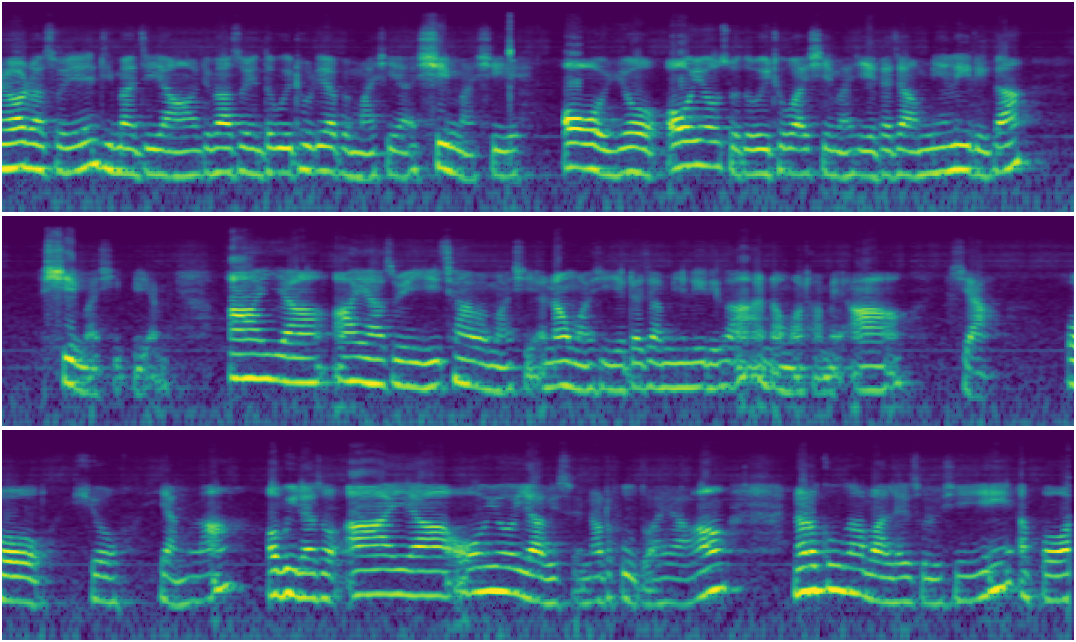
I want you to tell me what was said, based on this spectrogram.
အဲ့တော့ဒါဆိုရင်ဒီမှာကြည့်အောင်ဒီမှာဆိုရင်သဝေထိုးလေးကဘယ်မှာရှိရရှေ့မှာရှိတယ်။အော်ရောအော်ရောဆိုသဝေထိုးကရှေ့မှာရှိတယ်ဒါကြောင့်မြင်းလေးတွေကအရှေ့မှာရှိပြရမယ်။အာယာအာယာဆိုရင်ရေးချပါမှာရှိအနောက်မှာရှိရဒါကြောင့်မြင်းလေးတွေကအနောက်မှာထားမယ်။အာယာအော်ရောရမလား။ဟုတ်ပြီလားဆိုအာယာအော်ရောရပြီဆိုရင်နောက်တစ်ခုသွားရအောင်။နောက်တစ်ခုကဘာလဲဆိုလို့ရှိရင်အပေါ်က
